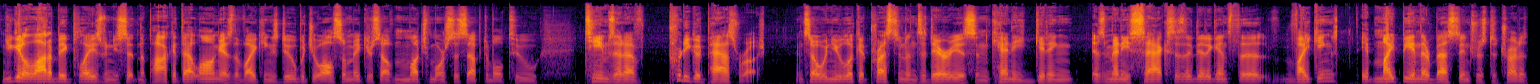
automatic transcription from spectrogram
You get a lot of big plays when you sit in the pocket that long, as the Vikings do, but you also make yourself much more susceptible to teams that have pretty good pass rush. And so when you look at Preston and Za'Darius and Kenny getting as many sacks as they did against the Vikings, it might be in their best interest to try to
